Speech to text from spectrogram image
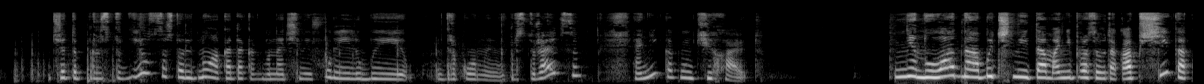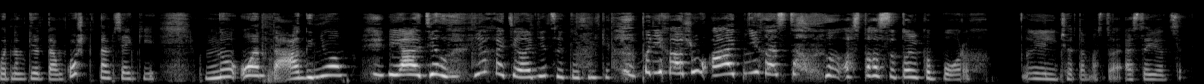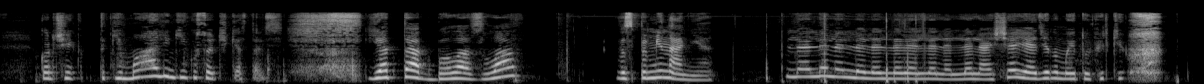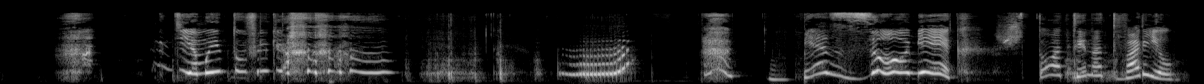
что-то простудился, что ли. Ну, а когда как бы ночные фурии, любые драконы простужаются, они как бы чихают. Не, ну ладно, обычные там, они просто вот так общи, как вот, например, там кошки там всякие. Но он-то огнем. Я одел, я хотела одеть свои туфельки. Прихожу, а от них остался, остался только порох. Ну или что там остается. Короче, такие маленькие кусочки остались. Я так была зла. Воспоминания. Ля-ля-ля-ля-ля-ля-ля-ля-ля-ля. Сейчас я одену мои туфельки. Где мои туфельки? Беззубик! Что ты натворил?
